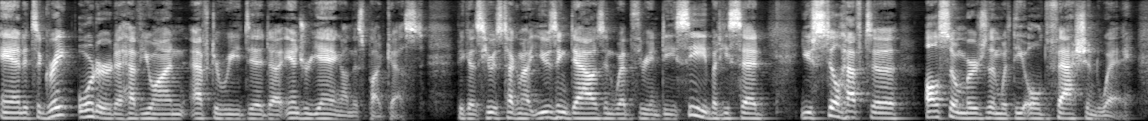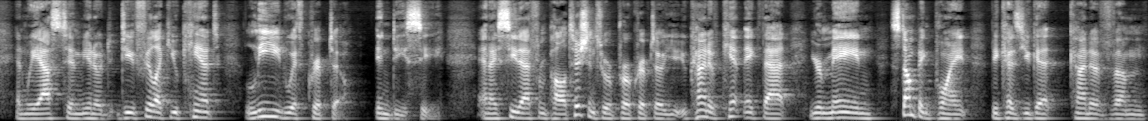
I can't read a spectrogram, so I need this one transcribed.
And it's a great order to have you on after we did uh, Andrew Yang on this podcast because he was talking about using DAOs in Web3 and DC, but he said you still have to also merge them with the old fashioned way. And we asked him, you know, do you feel like you can't lead with crypto? in DC. And I see that from politicians who are pro crypto. You, you, kind of can't make that your main stumping point because you get kind of um,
